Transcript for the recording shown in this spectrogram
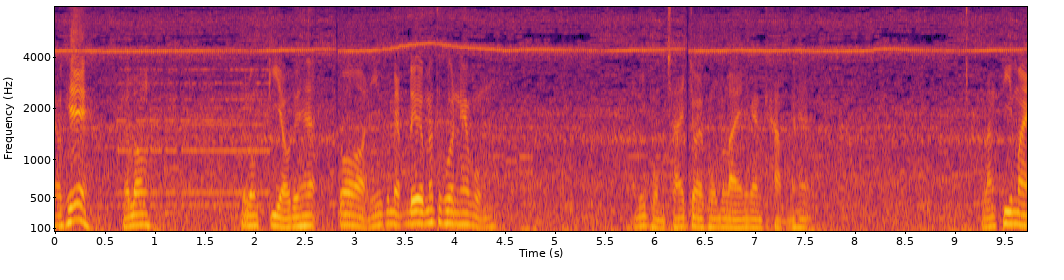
โอเคเดี๋ยวลองเดี๋ยวลองเกี่ยวด้วยฮะก็อันนี้ก็แบบเดิมนะทุกคนครับผม อันนี้ผมใช้จอยพวงมาลัยในการขับนะฮะหลังปีใหม่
